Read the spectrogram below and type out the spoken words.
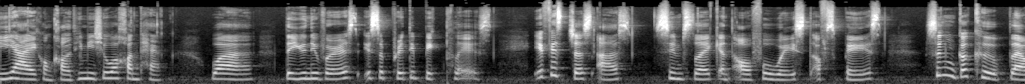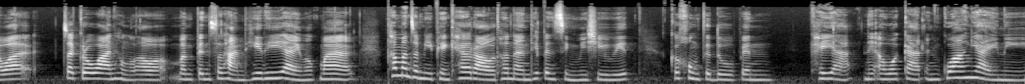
นิยายของเขาที่มีชื่อว่า Contact ว่า the universe is a pretty big place if it's just us seems like an awful waste of space ซึ่งก็คือแปลว่าจักรวาลของเราอะมันเป็นสถานที่ที่ใหญ่มากๆ ถ้ามันจะมีเพียงแค่เราเท่านั้นที่เป็นสิ่งมีชีวิต ก็คงจะดูเป็นขยะในอวกาศอันกว้างใหญ่นี้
